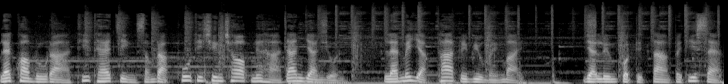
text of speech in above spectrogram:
และความหรูหราที่แท้จริงสำหรับผู้ที่ชื่นชอบเนื้อหาด้านยานยนต์ และไม่อยากพลาดรีวิวใหม่ๆ อย่าลืมกดติดตามไปที่แสบ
